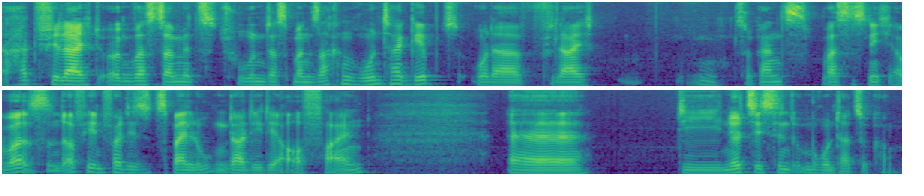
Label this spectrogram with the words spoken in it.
Hat vielleicht irgendwas damit zu tun, dass man Sachen runtergibt oder vielleicht hm, so ganz, weiß es nicht, aber es sind auf jeden Fall diese zwei Luken da, die dir auffallen äh, die nützlich sind, um runterzukommen.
